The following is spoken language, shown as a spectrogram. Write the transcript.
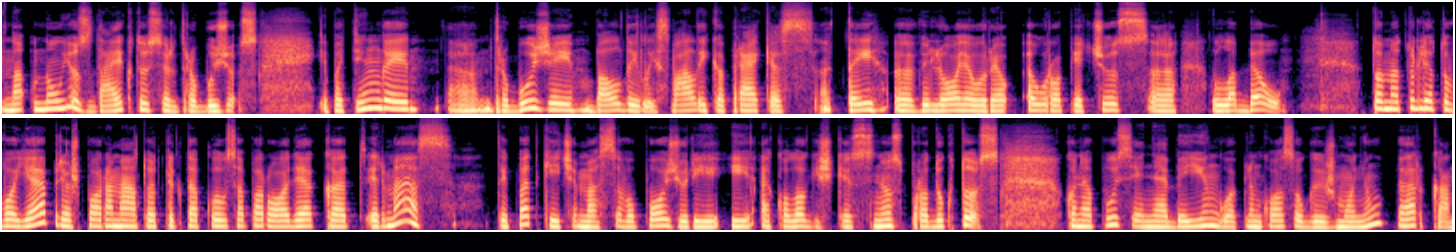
na, naujus daiktus ir drabužius. Ypatingai drabužiai, baldai, laisvalaikio prekes, tai vilioja europiečius labiau tuo metu lietuvoje prieš porą metų atlikta apklausa parodė kad ir mes taip pat keičiame savo požiūrį į ekologiškesnius produktus. Kone pusė neabejingų aplinkosaugai žmonių perka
